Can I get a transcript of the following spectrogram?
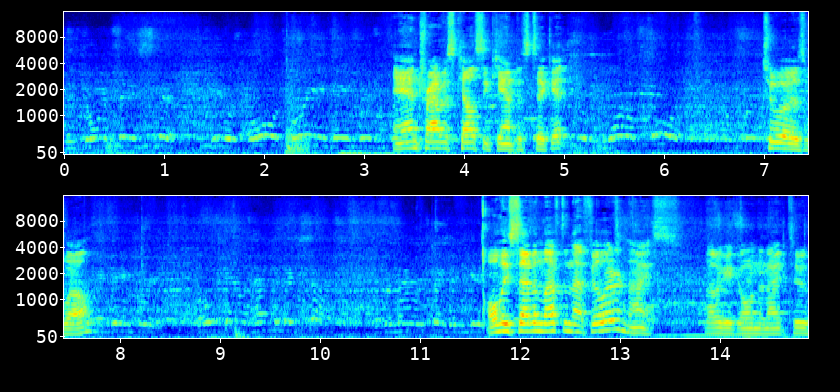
and Dorian Finney-Smith. He was 0 3 in game three. and Travis Kelce campus ticket. They can get Only seven left in that filler. Nice. That'll get going tonight too.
